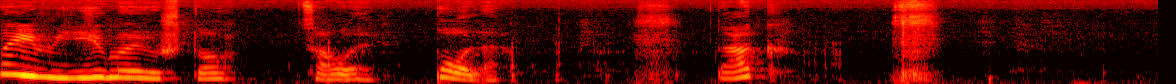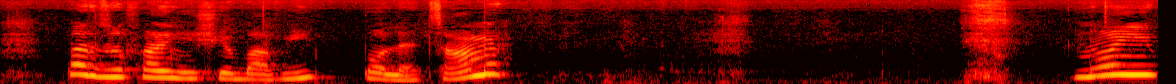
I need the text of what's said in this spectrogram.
no i widzimy już to całe pole. Tak? Bardzo fajnie się bawi, polecam. No i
